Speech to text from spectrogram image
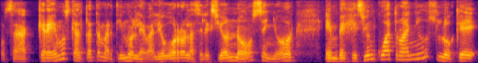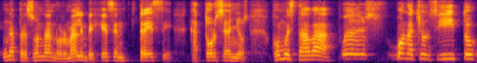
O sea, ¿creemos que al Tata Martino le valió gorro la selección? No, señor. Envejeció en cuatro años lo que una persona normal envejece en 13, 14 años. ¿Cómo estaba? Pues bonachoncito,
